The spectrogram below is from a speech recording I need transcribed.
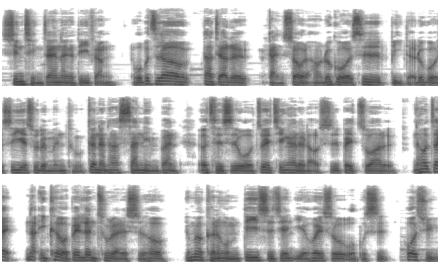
心情在那个地方。我不知道大家的感受了哈。如果是彼得，如果是耶稣的门徒，跟了他三年半，而此时我最敬爱的老师被抓了，然后在那一刻我被认出来的时候，有没有可能我们第一时间也会说我不是？或许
